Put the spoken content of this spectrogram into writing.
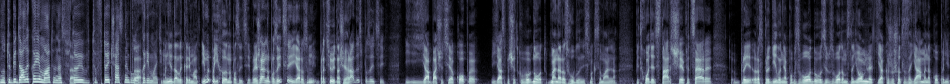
Ну тобі дали карімат. У нас в той, в той час не було Так. каріматів. Мені дали карімат. І ми поїхали на позиції. Приїжджаємо на позиції, я розумію, працюють наші гради з позицій. І я бачу ці окопи. Я спочатку, ну от в мене розгубленість максимальна. Підходять старші офіцери, при розподілення по взводу, зі взводом знайомлять. Я кажу, що це за ями накопані,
